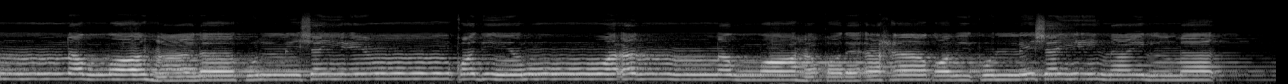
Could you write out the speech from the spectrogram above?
الله على كل شيء قدير وأن الله قد أحاط بكل شيء علما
